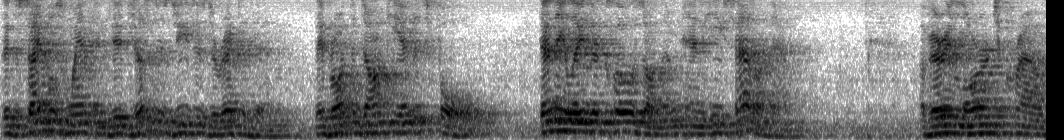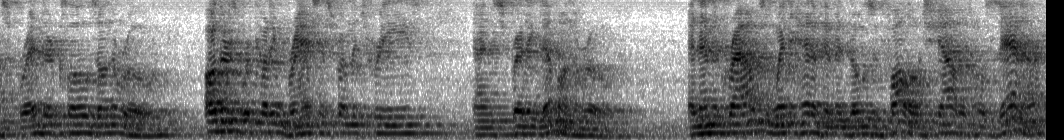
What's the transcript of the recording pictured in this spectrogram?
The disciples went and did just as Jesus directed them. They brought the donkey and its foal. Then they laid their clothes on them, and he sat on them. A very large crowd spread their clothes on the road. Others were cutting branches from the trees and spreading them on the road. And then the crowds who went ahead of him and those who followed shouted, Hosanna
